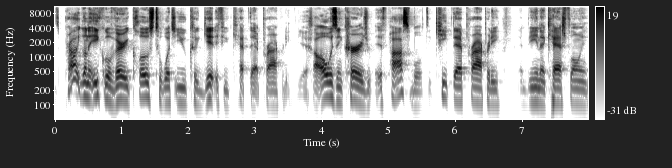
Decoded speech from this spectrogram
it's probably going to equal very close to what you could get if you kept that property. Yeah. So I always encourage, if possible, to keep that property and be in a cash flowing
